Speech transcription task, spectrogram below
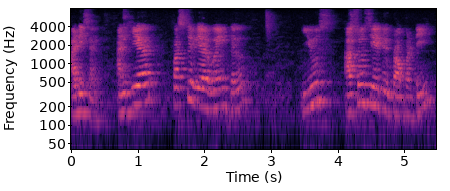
addition. And here first we are going to use associative property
